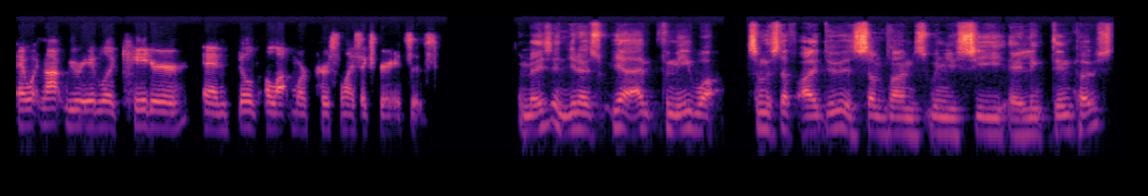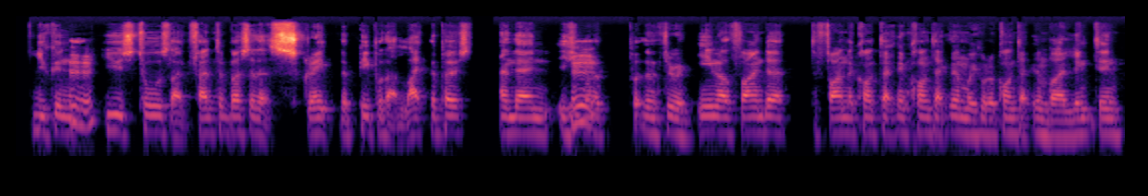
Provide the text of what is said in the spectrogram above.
and whatnot, we were able to cater and build a lot more personalized experiences. Amazing. You know, yeah, for me, what some of the stuff I do is sometimes when you see a LinkedIn post, you can mm-hmm. use tools like Phantom Buster that scrape the people that like the post. And then if you mm. want to put them through an email finder to find the contact and contact them, or you want to contact them via LinkedIn,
